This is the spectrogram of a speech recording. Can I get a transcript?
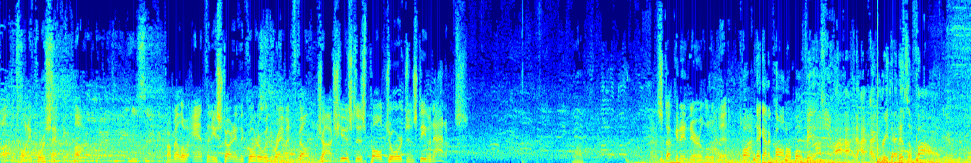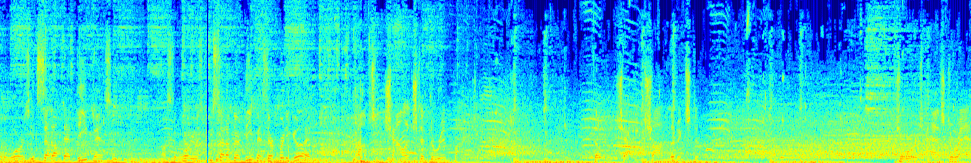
on the 24-second clock. Carmelo Anthony starting the quarter with Raymond Felton, Josh Huestis, Paul George, and Steven Adams. Kind of stuck it in there a little bit. Well, they got a call on both ends. I, I, I agree. That is a foul. Before the Warriors get set up that defense, once the Warriors do set up their defense, they're pretty good. Thompson challenged at the rim by Felton checking Shaun Livingston. George has Durant.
